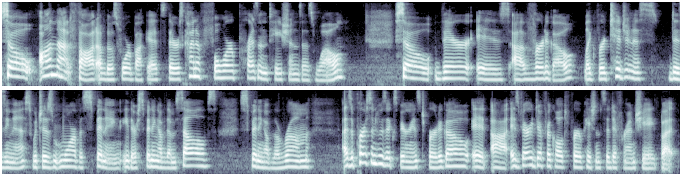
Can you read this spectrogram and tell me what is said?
So, on that thought of those four buckets, there's kind of four presentations as well. So, there is uh, vertigo, like vertiginous dizziness, which is more of a spinning, either spinning of themselves, spinning of the room. As a person who's experienced vertigo, it uh, is very difficult for patients to differentiate, but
